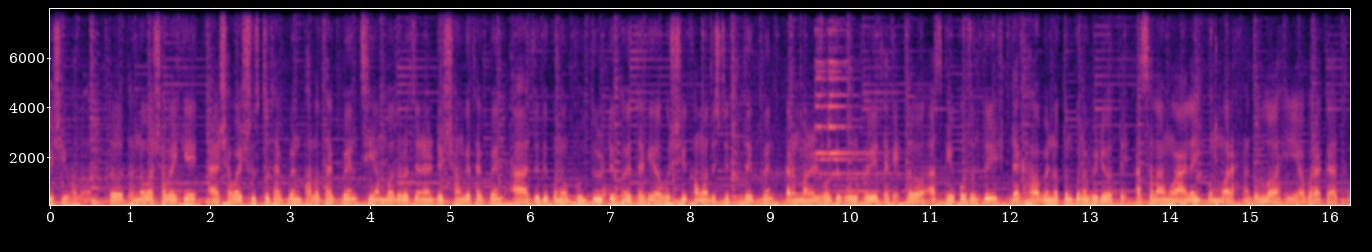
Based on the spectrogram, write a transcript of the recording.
বেশি ভালো হয়। তো ধন্যবাদ সবাইকে সবাই সুস্থ থাকবেন, ভালো থাকবেন। সিয়াম বদর চ্যানেলটির সঙ্গে থাকবেন। আর যদি কোনো ভুল ত্রুটি হয়ে থাকে, অবশ্যই ক্ষমা দৃষ্টিতে দেখবেন, কারণ মানুষ বলতে ভুল হয়ে থাকে। তো আজকে এ পর্যন্তই, দেখা হবে নতুন কোনো ভিডিওতে। আসসালামু আলাইকুম রহমতুল্লাহি আবরাকাতু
